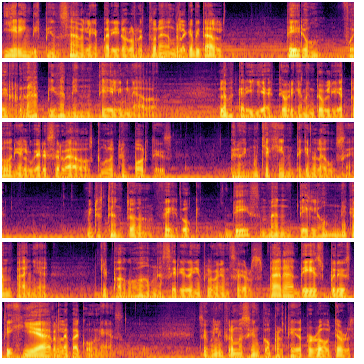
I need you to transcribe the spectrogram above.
y era indispensable para ir a los restaurantes de la capital, pero fue rápidamente eliminado. La mascarilla es teóricamente obligatoria en lugares cerrados como los transportes, pero hay mucha gente que no la usa. Mientras tanto, Facebook desmanteló una campaña que pagó a una serie de influencers para desprestigiar las vacunas. Según la información compartida por Reuters,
